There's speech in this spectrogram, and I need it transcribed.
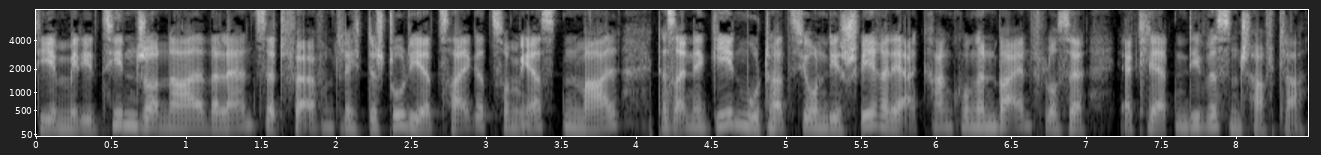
Die im Medizinjournal The Lancet veröffentlichte Studie zeige zum ersten Mal, dass eine Genmutation die Schwere der Erkrankungen beeinflusse, erklärten die Wissenschaftler.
